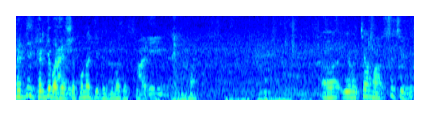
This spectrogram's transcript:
खड़की खड़की बाजार से पुणे की खड़की बाजार से हाँ। अ, ये बच्चा महाराष्ट्र से है, अ,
